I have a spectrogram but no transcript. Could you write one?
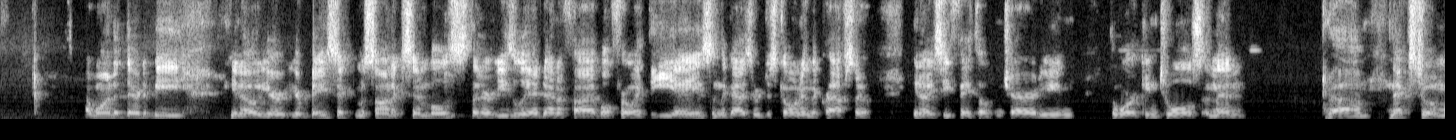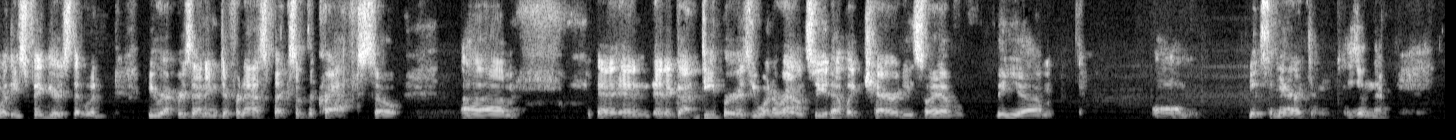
I wanted there to be, you know, your your basic Masonic symbols that are easily identifiable for like the EAs and the guys who are just going in the craft. So, you know, you see faith, hope, and charity and the working tools. And then um, next to them were these figures that would be representing different aspects of the craft. So, um, and, and, and it got deeper as you went around. So you'd have like charity. So I have the um, um, Good Samaritan is in there.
